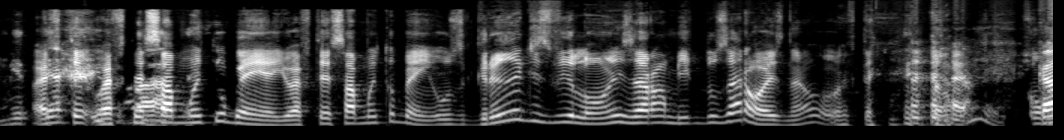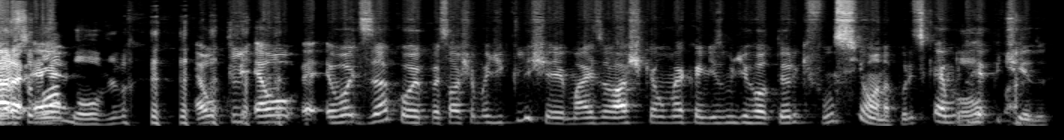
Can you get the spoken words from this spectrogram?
O FT, o FT, sabe muito bem aí. O FT sabe muito bem. Os grandes vilões eram amigos dos heróis, né? O FT. Então, Cara, é, amor, viu? É um, é um, é, eu vou dizer uma coisa, o pessoal chama de clichê, mas eu acho que é um mecanismo de roteiro que funciona, por isso que é muito Opa. repetido.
